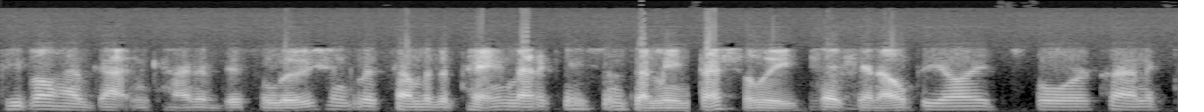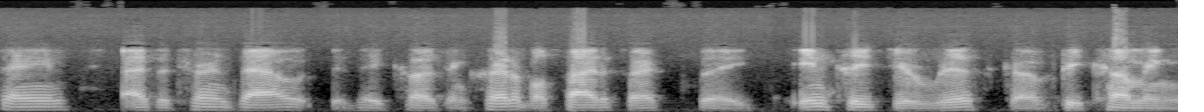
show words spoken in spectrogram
people have gotten kind of disillusioned with some of the pain medications. I mean, especially taking opioids for chronic pain as it turns out, they cause incredible side effects. They increase your risk of becoming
